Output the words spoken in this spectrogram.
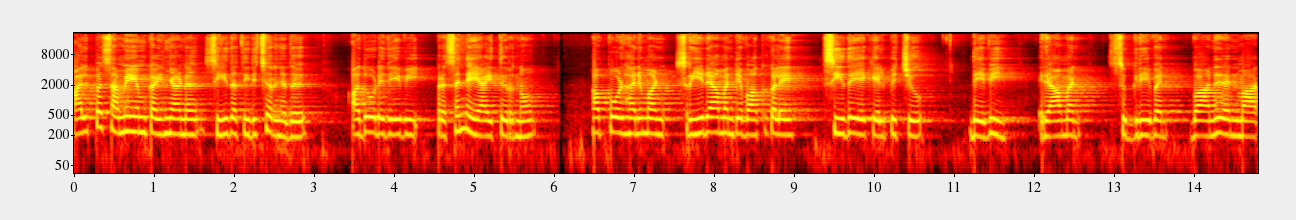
അല്പസമയം കഴിഞ്ഞാണ് സീത തിരിച്ചറിഞ്ഞത്. അതോടെ ദേവി പ്രസന്നയായി തീർന്നു. അപ്പോൾ ഹനുമാൻ ശ്രീരാമന്റെ വാക്കുകളെ സീതയെ കേൾപ്പിച്ചു. ദേവി രാമൻ സുഗ്രീവൻ വാനരന്മാർ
